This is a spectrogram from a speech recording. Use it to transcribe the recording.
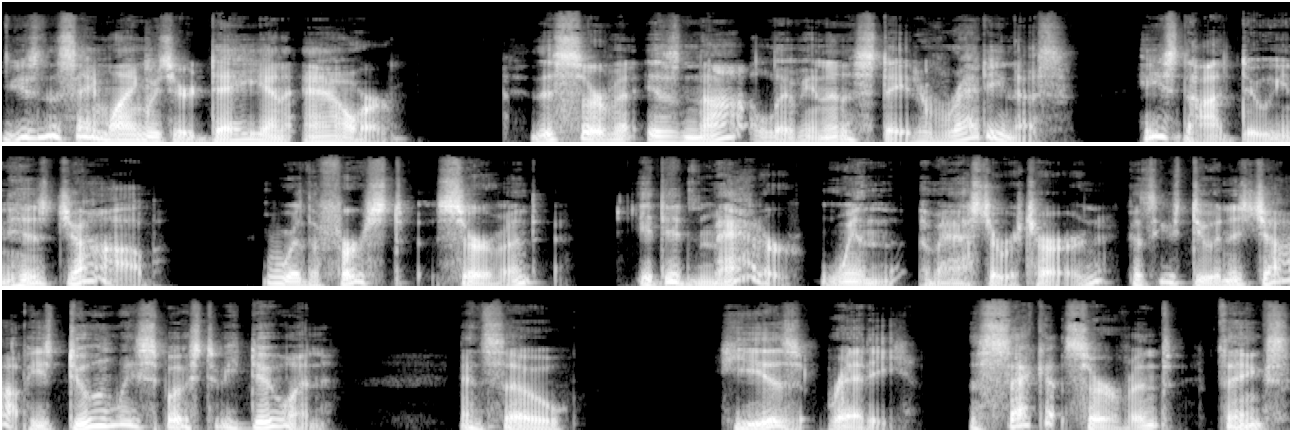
using the same language here, day and hour, this servant is not living in a state of readiness. He's not doing his job. Where the first servant it didn't matter when the master returned because he was doing his job. He's doing what he's supposed to be doing. And so he is ready. The second servant thinks,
